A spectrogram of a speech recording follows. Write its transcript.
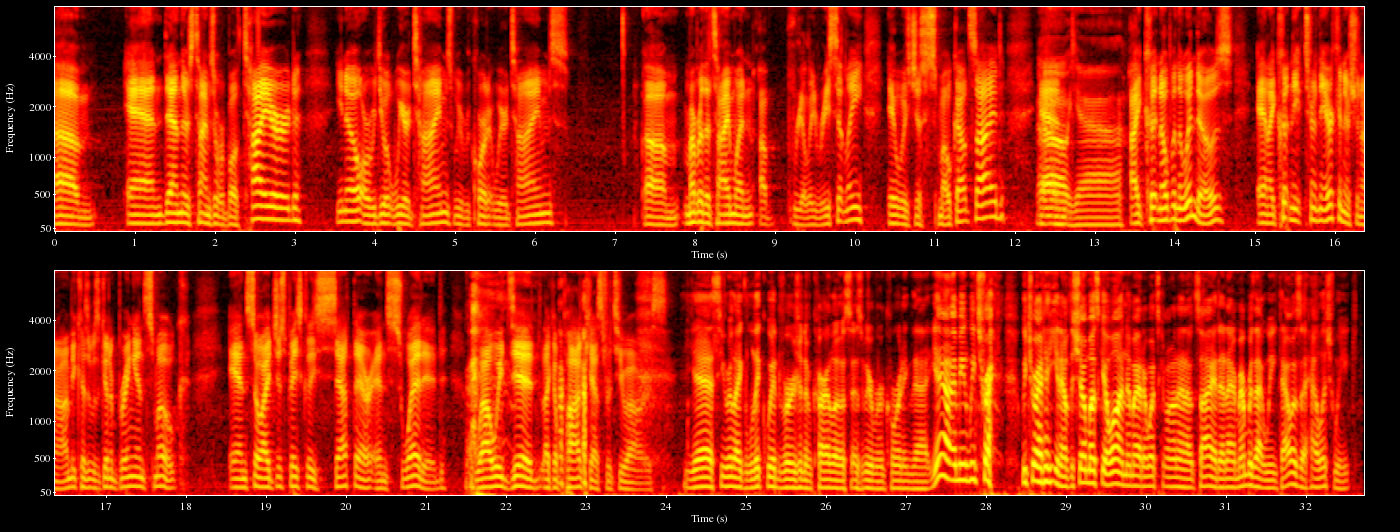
Um, and then there's times that we're both tired, you know, or we do at weird times. We record at weird times. Um, remember the time when uh, really recently it was just smoke outside, and Oh, yeah. I couldn't open the windows and I couldn't turn the air conditioner on because it was going to bring in smoke. And so I just basically sat there and sweated while we did like a podcast for two hours. Yes, you were like liquid version of Carlos as we were recording that. Yeah, I mean, we try we try to, you know, the show must go on no matter what's going on outside. And I remember that week. That was a hellish week.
